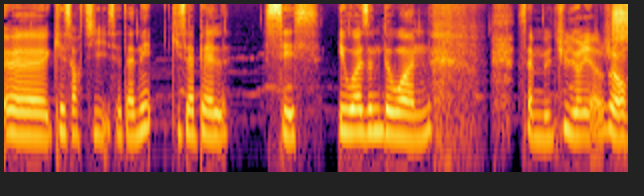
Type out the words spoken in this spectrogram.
euh, qui est sorti cette année, qui s'appelle Sis, It Wasn't the One. ça me tue de rire, genre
